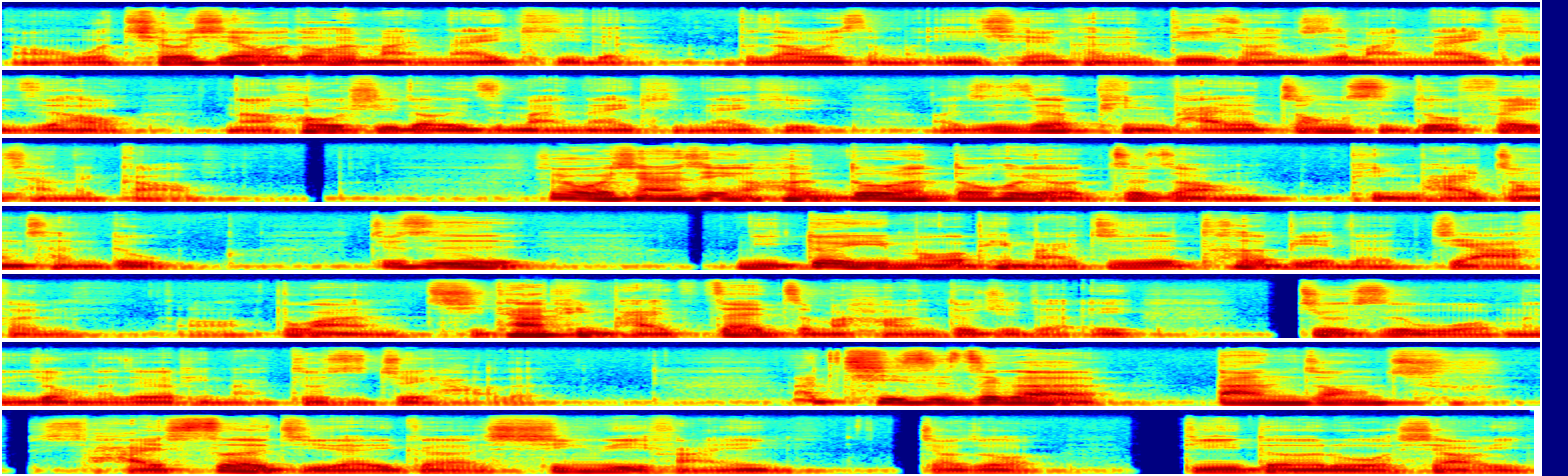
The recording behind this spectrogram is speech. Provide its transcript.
啊，我球鞋我都会买 Nike 的。不知道为什么，以前可能第一双就是买 Nike 之后，然后后续都一直买 Nike Nike 啊，就是这个品牌的忠实度非常的高，所以我相信很多人都会有这种品牌忠诚度，就是你对于某个品牌就是特别的加分啊，不管其他品牌再怎么好，你都觉得哎，就是我们用的这个品牌就是最好的。那其实这个当中出还涉及了一个心理反应，叫做狄德罗效应，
